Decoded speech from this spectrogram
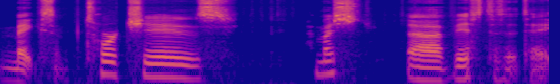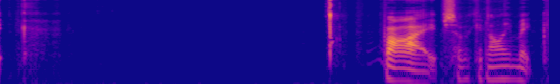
Make some torches. How much uh, vis does it take? five, so we can only make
